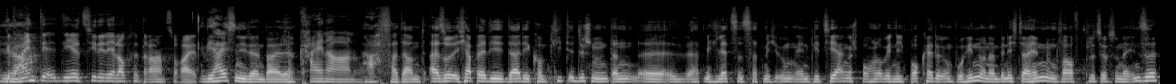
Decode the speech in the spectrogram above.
Ja. Ein DLC, der erlaubt, den Drachen zu reiten. Wie heißen die denn beide? Ich hab keine Ahnung. Ach, verdammt. Also ich habe ja die, da die Complete Edition, dann äh, hat mich letztens hat mich irgendein NPC angesprochen, ob ich nicht Bock hätte irgendwo hin und dann bin ich da hin und war auf, plötzlich auf so einer Insel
